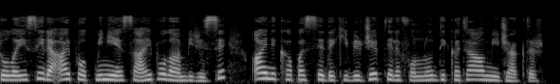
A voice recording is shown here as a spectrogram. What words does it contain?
Dolayısıyla iPod mini'ye sahip olan birisi aynı kapasitedeki bir cep telefonunu dikkate almayacaktır.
